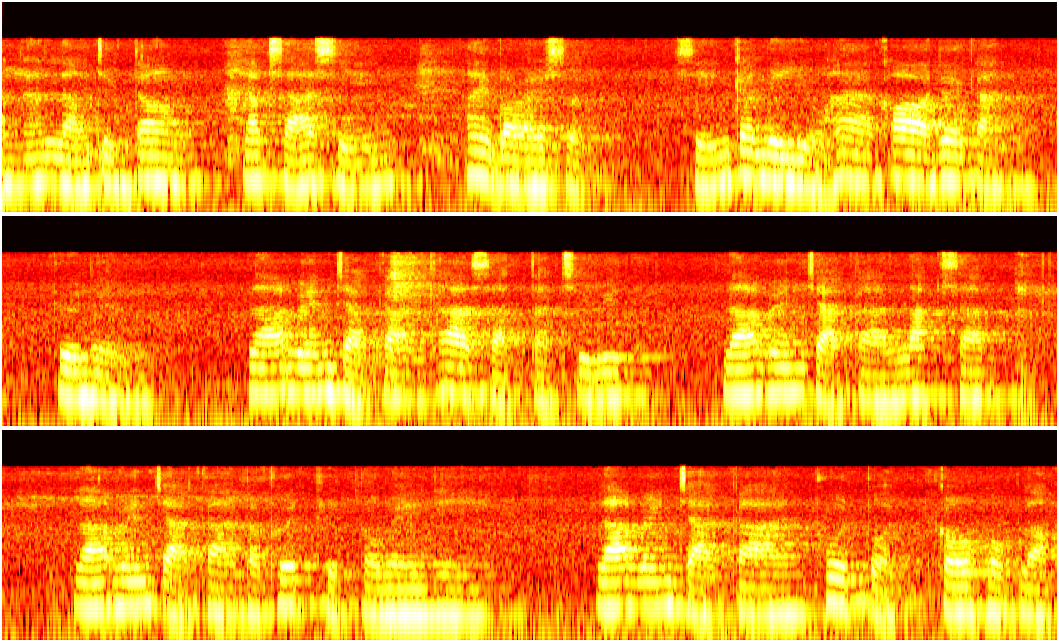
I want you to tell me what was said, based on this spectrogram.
ังนั้นเราจึงต้องรักษาศีลให้บริสุทธิ์ ศีลก็มีอยู่ห้าข้อด้วยกัน คือหนึ่งละเว้นจากการฆ่าสัตว์ตัดชีวิต ละเว้นจากการลักทรัพย์ ละเว้นจากการประพฤติผิดประเวณี ละเว้นจากการพูดปดโกหกหลอก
